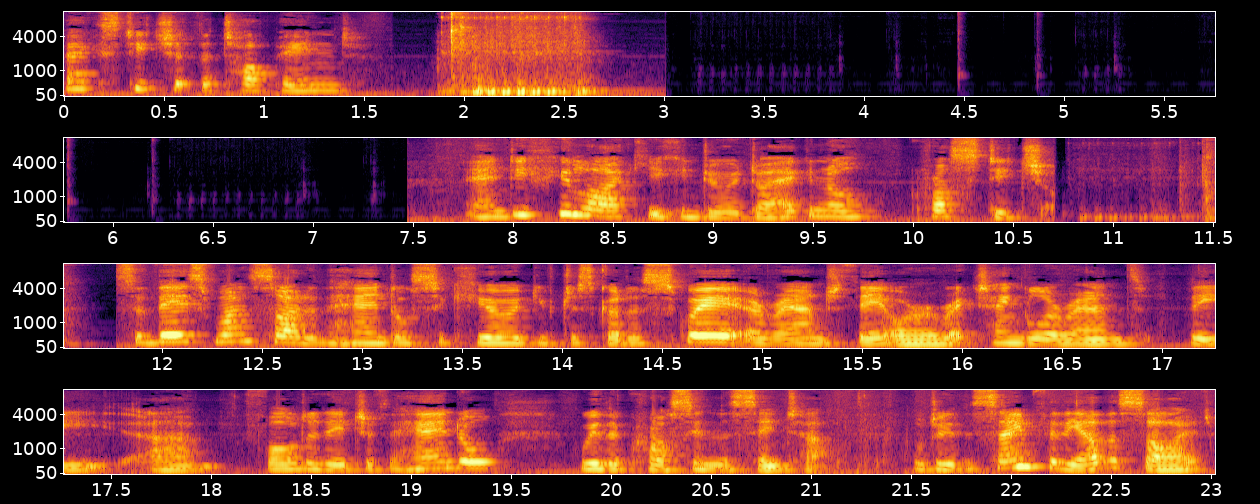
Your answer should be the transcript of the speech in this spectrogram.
Back stitch at the top end. And if you like, you can do a diagonal cross stitch. So there's one side of the handle secured. You've just got a square around there or a rectangle around the um, folded edge of the handle with a cross in the centre. We'll do the same for the other side.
